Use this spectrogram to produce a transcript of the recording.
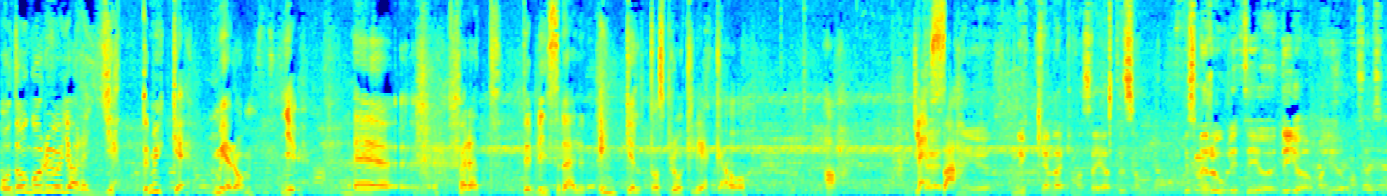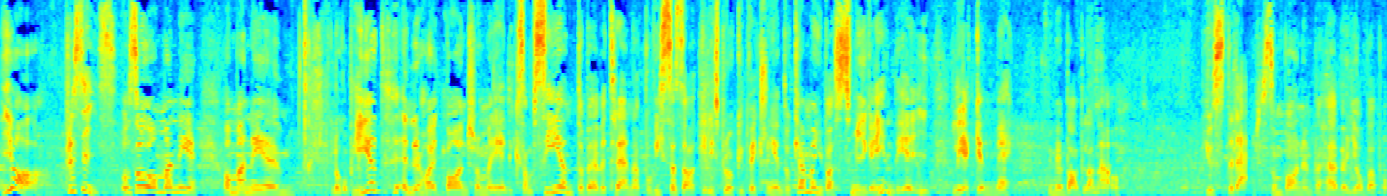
och då går det att göra jättemycket med dem ju. Eh, för att det blir sådär enkelt att språkleka och ja, läsa. Det är nyckeln där kan man säga. Att det som, det som är roligt, det gör, det gör man ju. Man säger så. Ja, precis. Och så om man är, om man är mm, logoped eller har ett barn som är liksom sent och behöver träna på vissa saker i språkutvecklingen då kan man ju bara smyga in det i leken med, med Babblarna och just det där som barnen behöver jobba på.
